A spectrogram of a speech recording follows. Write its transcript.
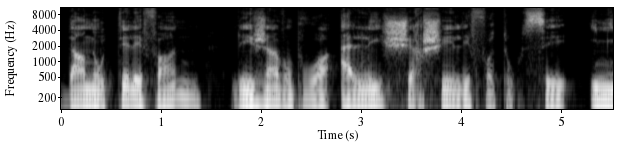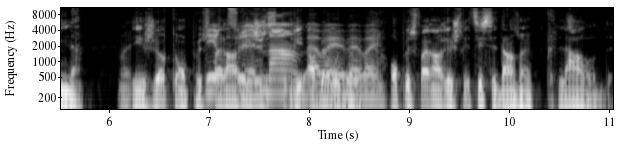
dans nos téléphones, les gens vont pouvoir aller chercher les photos. C'est imminent. Ouais. Déjà qu'on peut se faire enregistrer. ben ah, ben oui, ben ben oui. ouais. On peut se faire enregistrer. Tu sais, c'est dans un cloud.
